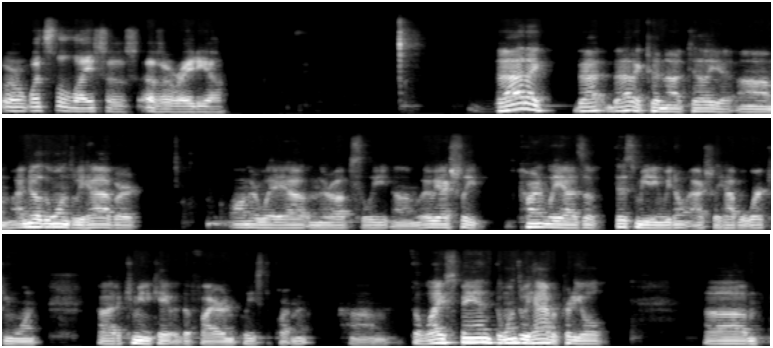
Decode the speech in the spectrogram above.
or what's the life of, of a radio? That I that that I could not tell you. Um, I know the ones we have are on their way out and they're obsolete. Um, we actually currently, as of this meeting, we don't actually have a working one uh, to communicate with the fire and police department. Um, the lifespan, the ones we have are pretty old. Um,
